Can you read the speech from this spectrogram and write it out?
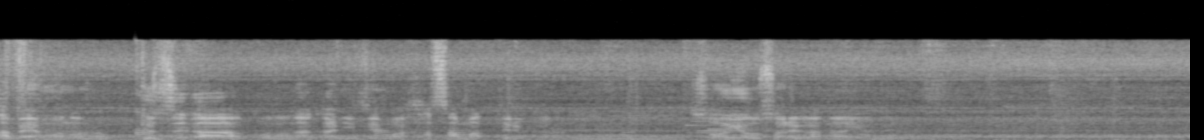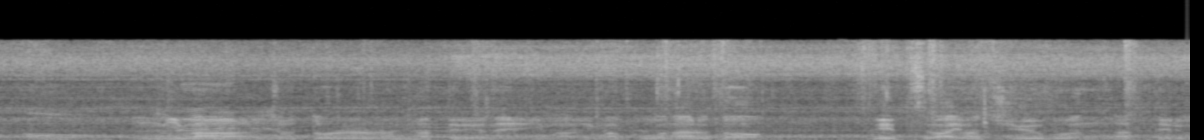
食べ物のくずがこの中に全部挟まってるから。うんそういう恐れがないよね、う。ん、今ちょっとルルルになってるよね。今今こうなると熱は今十分なってる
